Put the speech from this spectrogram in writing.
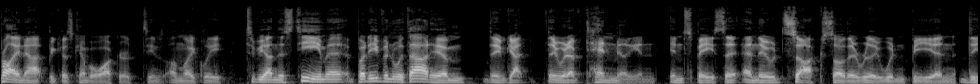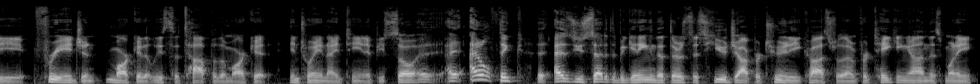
probably not because Kemba Walker seems unlikely to be on this team. Uh, but even without him, they've got they would have 10 million in space uh, and they would suck. So they really wouldn't be in the free agent market, at least the top of the market in 2019. If you so, uh, I, I don't think, as you said at the beginning, that there's this huge opportunity cost for them for taking on this money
